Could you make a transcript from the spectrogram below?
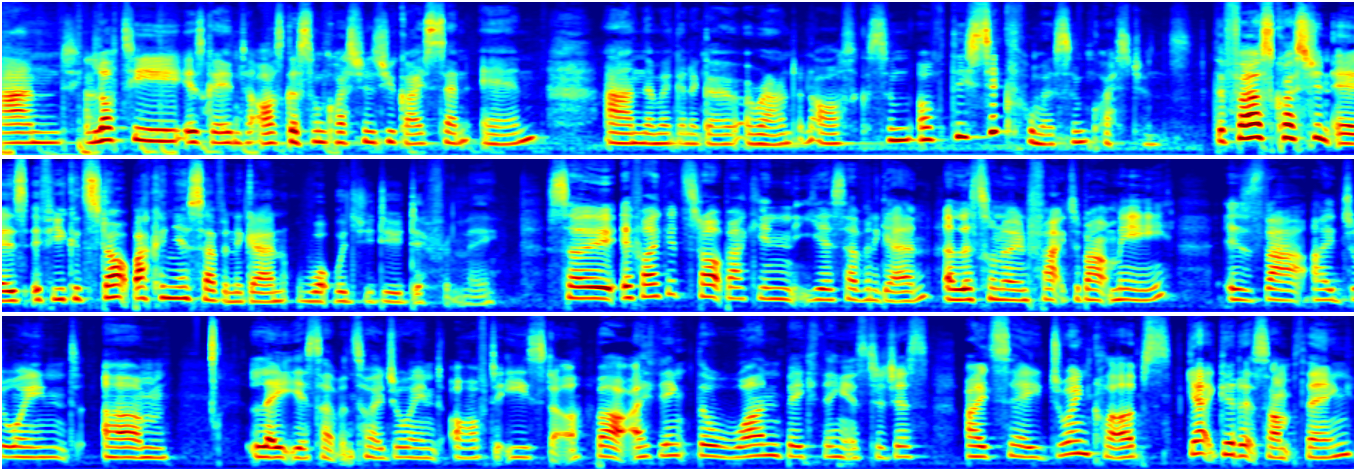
And Lottie is going to ask us some questions you guys sent in. And then we're going to go around and ask some of the sixth formers some questions. The first question is if you could start back in year seven again, what would you do differently? So, if I could start back in year seven again, a little known fact about me is that I joined um, late year seven, so I joined after Easter. But I think the one big thing is to just, I'd say, join clubs, get good at something.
